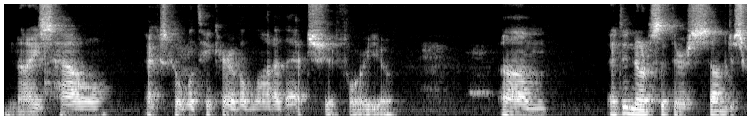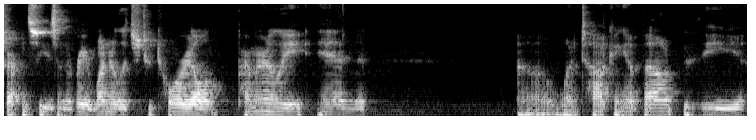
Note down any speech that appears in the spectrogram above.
nice how Xcode will take care of a lot of that shit for you. Um, I did notice that there are some discrepancies in the Ray Wenderlich tutorial, primarily in uh, when talking about the,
